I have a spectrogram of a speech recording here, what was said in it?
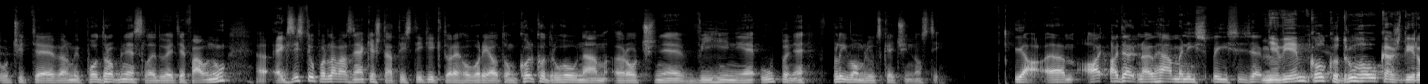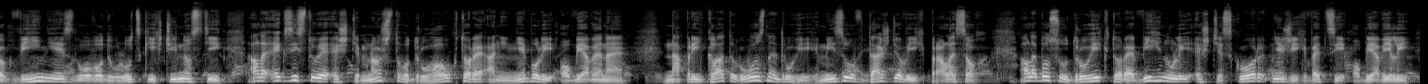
určite veľmi podrobne sledujete faunu. Uh, existujú podľa vás nejaké štatistiky, ktoré hovoria o tom, koľko druhov nám ročne vyhynie úplne vplyvom ľudskej činnosti? Neviem, koľko druhov každý rok vyhynie z dôvodu ľudských činností, ale existuje ešte množstvo druhov, ktoré ani neboli objavené. Napríklad rôzne druhy hmyzu v dažďových pralesoch, alebo sú druhy, ktoré vyhnuli ešte skôr, než ich vedci objavili.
